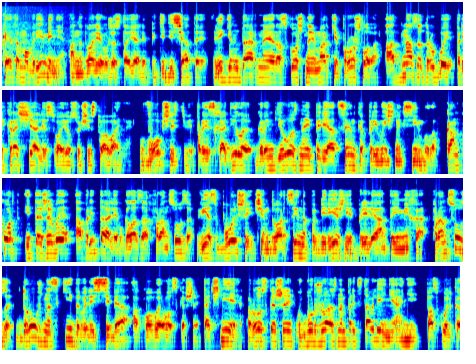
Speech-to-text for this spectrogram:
К этому времени, а на дворе уже стояли 50-е, легендарные роскошные марки прошлого одна за другой прекращали свое существование. В обществе происходила грандиозная переоценка привычных символов. Конкорд и ТЖВ обретали в глазах французов вес больший, чем дворцы на побережье, бриллианты и меха. Французы дружно скидывали с себя оковы роскоши. Точнее, роскоши в буржуазном представлении о ней, поскольку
